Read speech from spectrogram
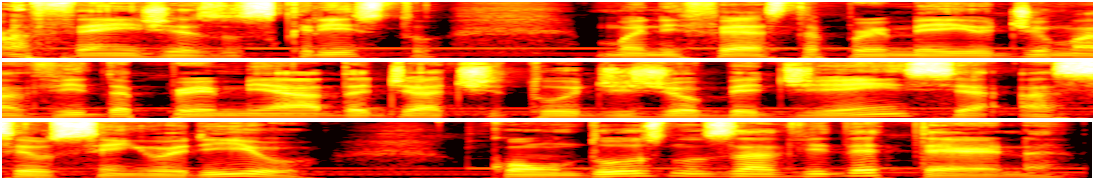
A fé em Jesus Cristo, manifesta por meio de uma vida permeada de atitudes de obediência a seu senhorio, conduz-nos à vida eterna.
